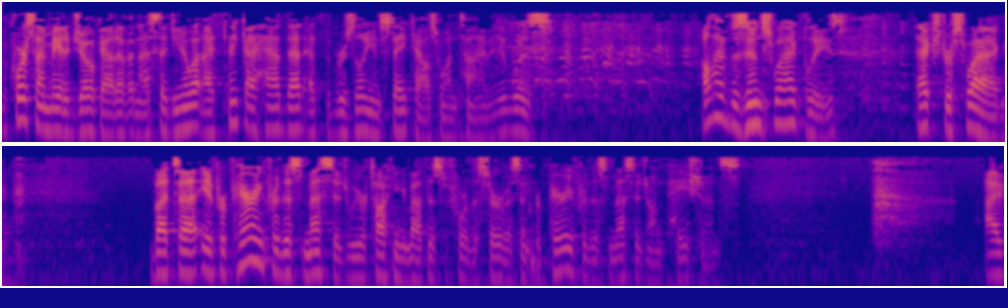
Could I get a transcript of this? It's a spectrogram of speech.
of course, I made a joke out of it, and I said, "You know what? I think I had that at the Brazilian steakhouse one time. It was." I'll have the Zen swag, please. Extra swag. But uh, in preparing for this message, we were talking about this before the service, in preparing for this message on patience, I,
